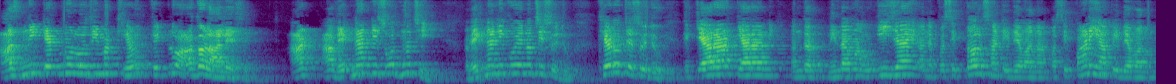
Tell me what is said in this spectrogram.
આજની ટેકનોલોજીમાં ખેડૂત કેટલો આગળ હાલે છે? આ આ વિજ્ઞાનની શોધ નથી. વૈજ્ઞાનિકોએ નથી શોધ્યું. ખેડૂતે શોધ્યું કે ક્યારા, ક્યારાની અંદર નિંદામણ ઉગી જાય અને પછી તલ છાંટી દેવાના, પછી પાણી આપી દેવાનું.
